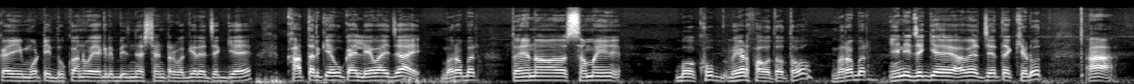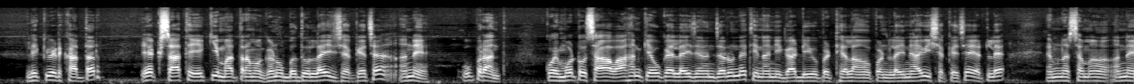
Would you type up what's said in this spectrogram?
કંઈ મોટી દુકાન હોય એગ્રી બિઝનેસ સેન્ટર વગેરે જગ્યાએ ખાતર કે એવું કાંઈ લેવાઈ જાય, બરાબર? તો એનો સમય બહુ ખૂબ વેડફાવતો હતો, બરાબર? એની જગ્યાએ હવે જે તે ખેડૂત આ લિક્વિડ ખાતર એક સાથે એકી માત્રામાં ઘણું બધું લઈ શકે છે અને ઉપરાંત કોઈ મોટું સા વાહન કે એવું કંઈ લઈ જવાની જરૂર નથી. નાની ગાડી ઉપર ઠેલામાં પણ લઈને આવી શકે છે. એટલે એમના સમય અને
